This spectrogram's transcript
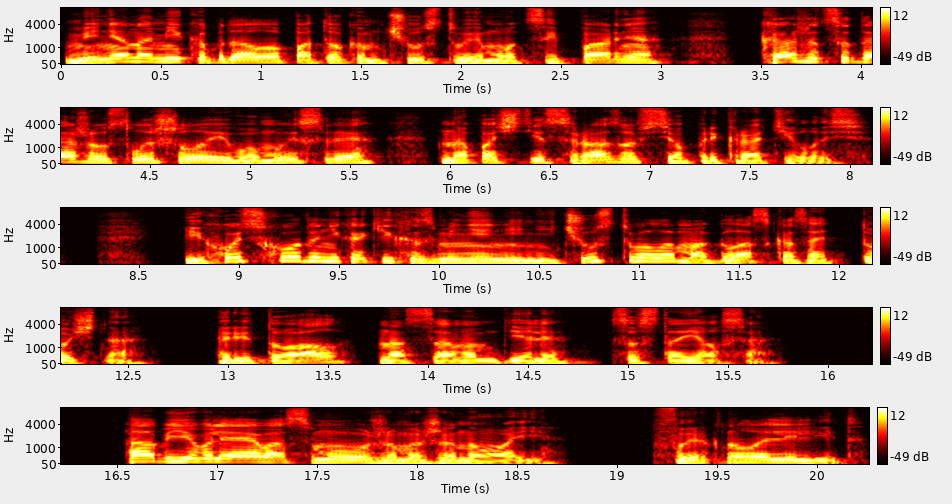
Меня на миг обдало потоком чувств и эмоций парня, кажется, даже услышала его мысли, но почти сразу все прекратилось. И хоть сходу никаких изменений не чувствовала, могла сказать точно. Ритуал на самом деле состоялся. «Объявляю вас мужем и женой», — фыркнула Лилит.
